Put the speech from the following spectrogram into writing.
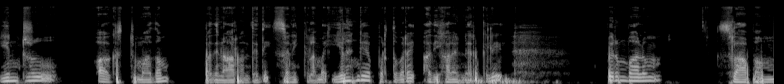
இன்று ஆகஸ்ட் மாதம் பதினாறாம் தேதி சனிக்கிழமை இலங்கையை பொறுத்தவரை அதிகாலை நேரங்களில் பெரும்பாலும் ஸ்லாபம்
